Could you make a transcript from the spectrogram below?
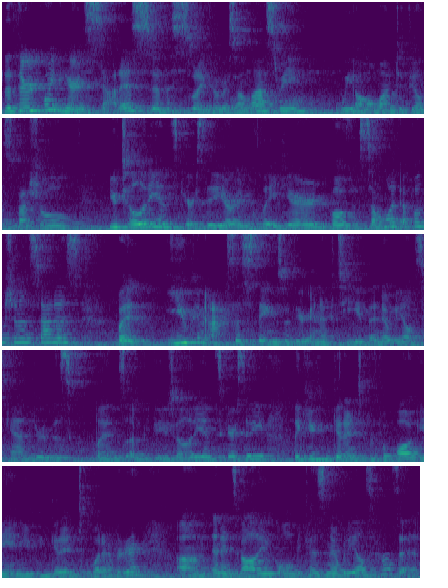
The third point here is status. So this is what I focused on last week. We all want to feel special. Utility and scarcity are in play here, both somewhat a function of status, but you can access things with your NFT that nobody else can through this lens of utility and scarcity. Like you can get into the football game, you can get into whatever, um, and it's valuable because nobody else has it.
